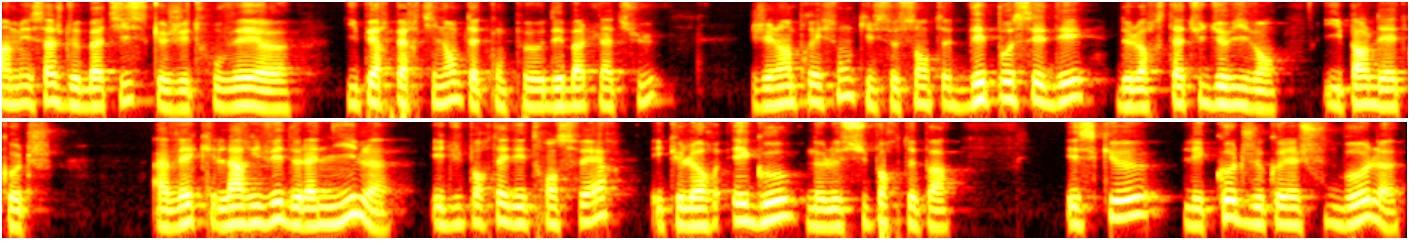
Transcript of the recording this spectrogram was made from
un message de Baptiste que j'ai trouvé hyper pertinent. Peut-être qu'on peut débattre là-dessus. J'ai l'impression qu'ils se sentent dépossédés de leur statut Dieu vivant. Il parle des head coach. Avec l'arrivée de la NIL et du portail des transferts et que leur ego ne le supporte pas. Est-ce que les coachs de collège football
